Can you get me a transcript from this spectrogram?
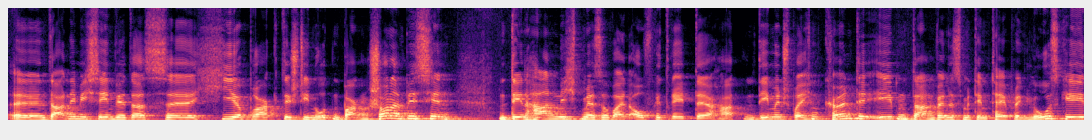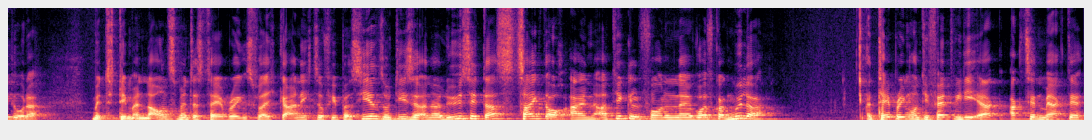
Äh, da nämlich sehen wir, dass äh, hier praktisch die Notenbanken schon ein bisschen den Hahn nicht mehr so weit aufgedreht hatten. Dementsprechend könnte eben dann, wenn es mit dem Tapering losgeht oder mit dem Announcement des Taperings vielleicht gar nicht so viel passieren. So diese Analyse, das zeigt auch ein Artikel von äh, Wolfgang Müller, Tapering und die Fed, wie die Aktienmärkte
